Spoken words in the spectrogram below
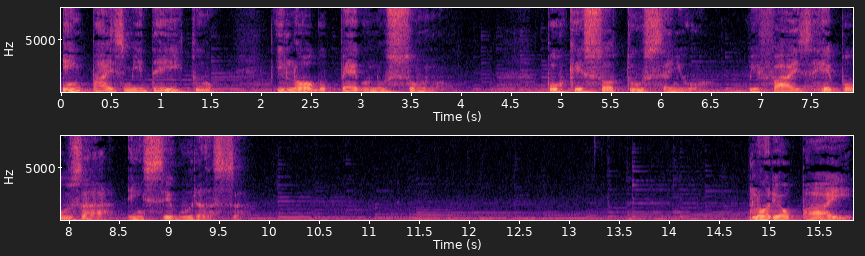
Em paz me deito e logo pego no sono, porque só tu, Senhor, me faz repousar em segurança. Glória ao Pai,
